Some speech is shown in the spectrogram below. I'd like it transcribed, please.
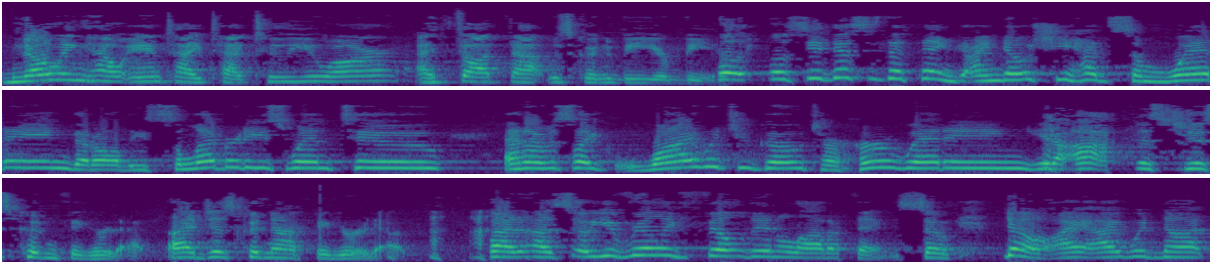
knowing how anti-tattoo you are, I thought that was going to be your beat. Well, well, see, this is the thing. I know she had some wedding that all these celebrities went to, and I was like, why would you go to her wedding? You know, I just just couldn't figure it out. I just could not figure it out. But uh, so you really filled in a lot of things. So no, I, I would not.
